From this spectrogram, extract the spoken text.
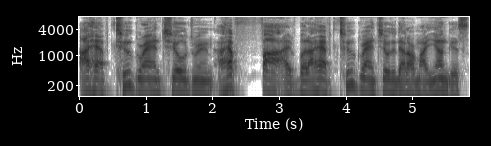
I have two grandchildren. I have five, but I have two grandchildren that are my youngest.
